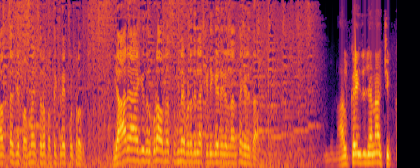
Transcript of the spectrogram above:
ಡಾಕ್ಟರ್ ಜಿ ಪರಮೇಶ್ವರ ಪ್ರತಿಕ್ರಿಯೆ ಕೊಟ್ಟರು ಯಾರೇ ಆಗಿದ್ರು ಕೂಡ ಅವ್ರನ್ನ ಸುಮ್ಮನೆ ಬಿಡೋದಿಲ್ಲ ಕಿಡಿಗೇಡಿಗಳನ್ನ ಅಂತ ಹೇಳಿದ್ದಾರೆ. ಒಂದು ನಾಲ್ಕೈದು ಜನ ಚಿಕ್ಕ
